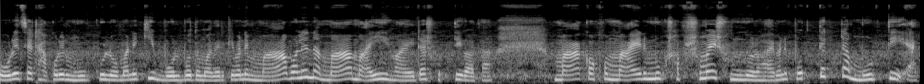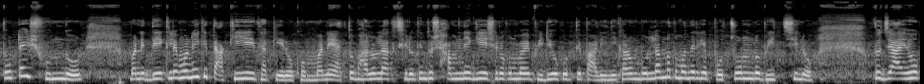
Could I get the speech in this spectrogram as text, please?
করেছে ঠাকুরের মুখগুলো মানে কি বলব তোমাদেরকে? মানে মা বলে না, মা মাই হয়, এটা সত্যি কথা। মা কখন, মায়ের মুখ সবসময় সুন্দর হয়। মানে প্রত্যেকটা মূর্তি এতটাই সুন্দর মানে দেখলে মনে হয় কি তাকিয়েই থাকে এরকম। মানে এত ভালো লাগছিল, কিন্তু সামনে গিয়ে সেরকমভাবে ভিডিও করতে পারিনি। কারণ বললাম না তোমাদেরকে, প্রচণ্ড ভিড় ছিল। তো যাই হোক,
